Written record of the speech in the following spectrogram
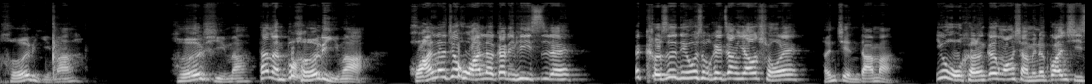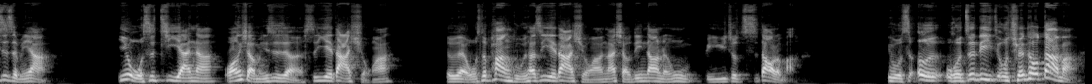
合理吗？合理吗？当然不合理嘛！还了就还了，干你屁事嘞？哎，可是你为什么可以这样要求嘞？很简单嘛，因为我可能跟王小明的关系是怎么样？因为我是季安呐、啊，王小明是什么？是叶大雄啊，对不对？我是胖虎，他是叶大雄啊，拿小叮当人物比喻就知道了嘛。因为我是二，我这力我拳头大嘛，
